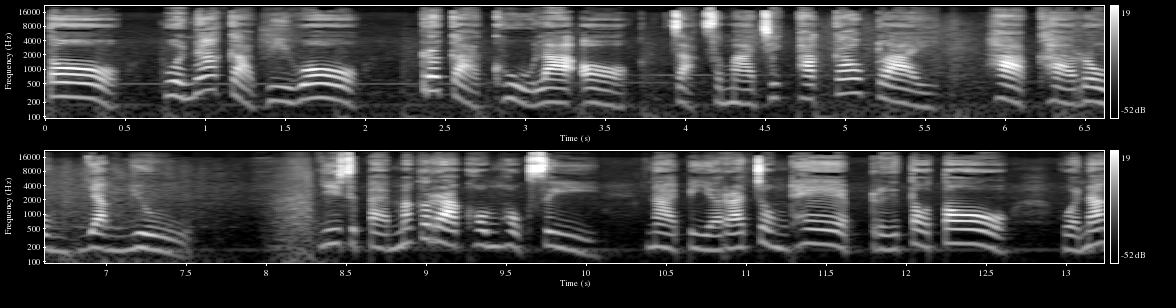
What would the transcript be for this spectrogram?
โต้ หัวหน้ากาดวีโวประกาศขู่ลาออกจากสมาชิกพักก้าวไกล หากคารมยังอยู่ 28 มกราคม 64 นายปิยรัตน์จงเทพ หรือโตโต้ หัวหน้า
